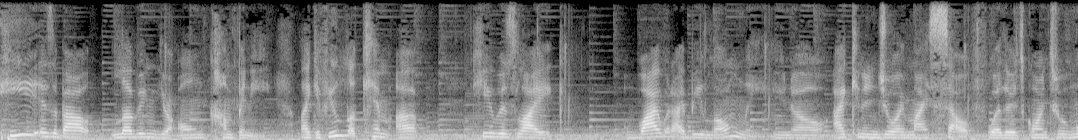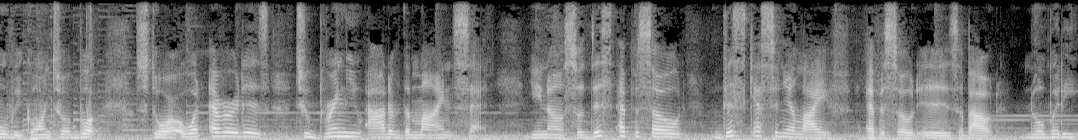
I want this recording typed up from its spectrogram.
he is about loving your own company. Like if you look him up, he was like, why would I be lonely? You know, I can enjoy myself, whether it's going to a movie, going to a book store, or whatever it is to bring you out of the mindset. You know, so this episode, this guest in your life episode is about nobody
